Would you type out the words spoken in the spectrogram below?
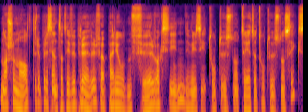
Nasjonalt representative prøver fra perioden før vaksinen, dvs. Si 2003 til 2006,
